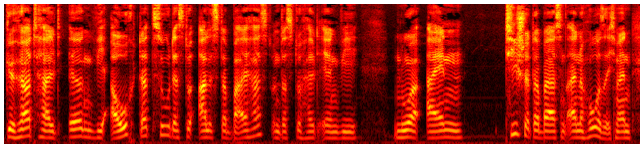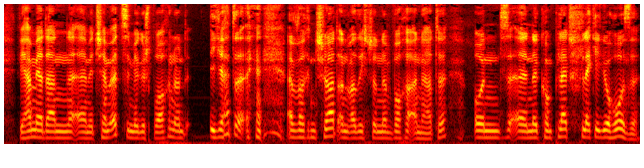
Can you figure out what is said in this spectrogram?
gehört halt irgendwie auch dazu, dass du alles dabei hast und dass du halt irgendwie nur ein T-Shirt dabei hast und eine Hose. Ich meine, wir haben ja dann äh, mit Cem Özdemir gesprochen und ich hatte einfach ein Shirt an, was ich schon eine Woche anhatte und äh, eine komplett fleckige Hose.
